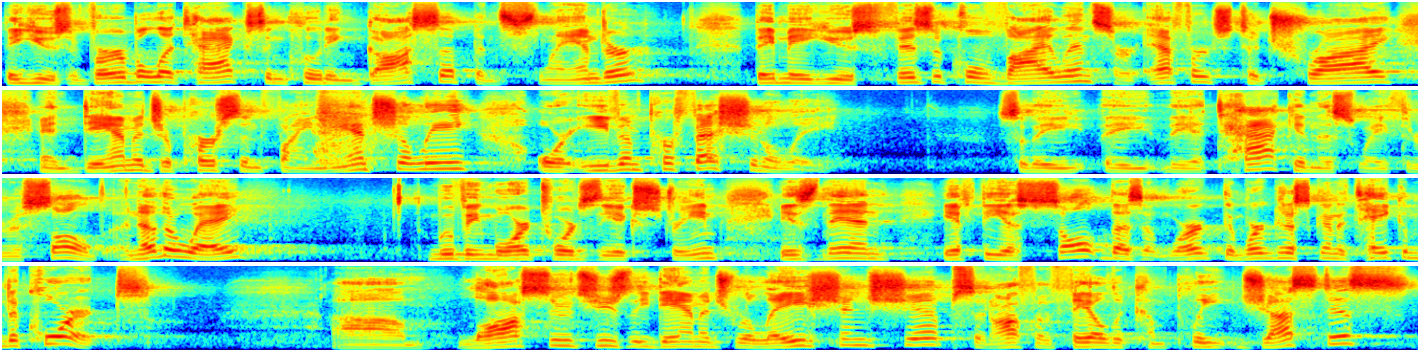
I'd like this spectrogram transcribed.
They use verbal attacks, including gossip and slander. They may use physical violence or efforts to try and damage a person financially or even professionally. So they, they, they attack in this way through assault. Another way, moving more towards the extreme, is then if the assault doesn't work, then we're just going to take them to court. Um, lawsuits usually damage relationships and often fail to complete justice.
